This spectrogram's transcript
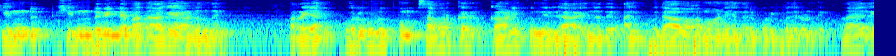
ഹിന്ദു ഹിന്ദുവിന്റെ പതാകയാണെന്ന് പറയാൻ ഒരു ഉളുപ്പും സവർക്കർ കാണിക്കുന്നില്ല എന്നത് അത്ഭുതാവഹമാണ് എന്നൊരു കുറിപ്പ് ഇതിലുണ്ട് അതായത്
